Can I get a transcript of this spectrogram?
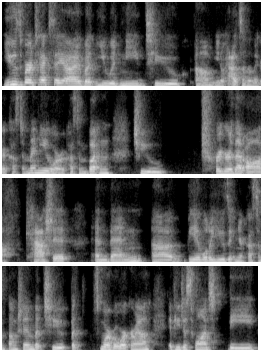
use Vertex AI, but you would need to, um, you know, add something like a custom menu or a custom button to trigger that off, cache it, and then uh, be able to use it in your custom function. But to, but it's more of a workaround. If you just want the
